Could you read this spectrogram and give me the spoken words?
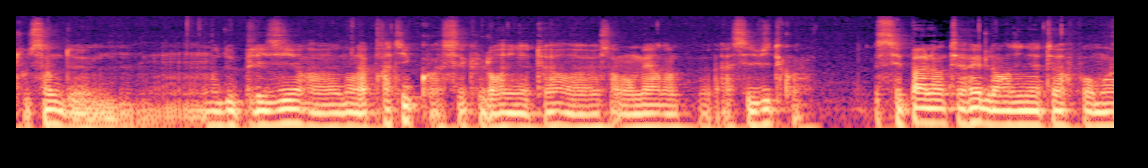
toute simple de, de plaisir euh, dans la pratique quoi, c'est que l'ordinateur euh, ça m'emmerde assez vite quoi c'est pas l'intérêt de l'ordinateur pour moi,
